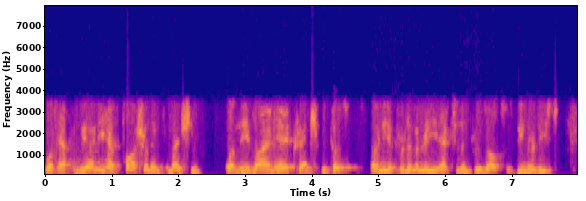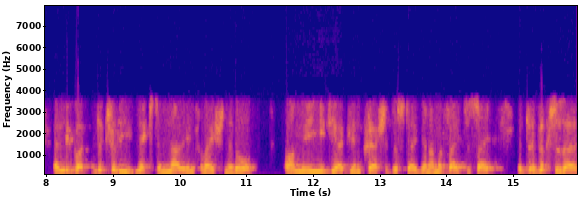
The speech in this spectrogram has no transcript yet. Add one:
what happened. We only have partial information on the Lion Air crash because only a preliminary accident result has been released. And we've got literally next to no information at all on the Ethiopian crash at this stage. And I'm afraid to say it, it looks as though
